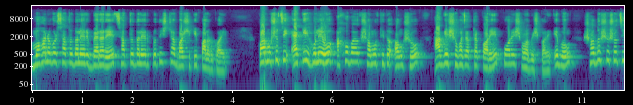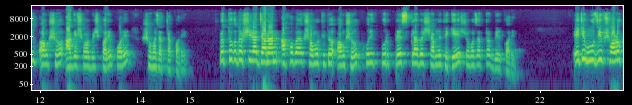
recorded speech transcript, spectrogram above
মহানগর ছাত্রদলের ব্যানারে ছাত্রদলের প্রতিষ্ঠা বার্ষিকী পালন করে। কর্মসূচি একই হলেও আহ্বায়ক সমর্থিত অংশ আগে শোভাযাত্রা করে, পরে সমাবেশ করে এবং সদস্য সচিব অংশ আগে সমাবেশ করে, পরে শোভাযাত্রা করে। প্রত্যক্ষদর্শীরা জানান, আহ্বায়ক সমর্থিত অংশ ফরিদপুর প্রেস ক্লাবের সামনে থেকে শোভাযাত্রা বের করে। এটি মুজিব সড়ক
